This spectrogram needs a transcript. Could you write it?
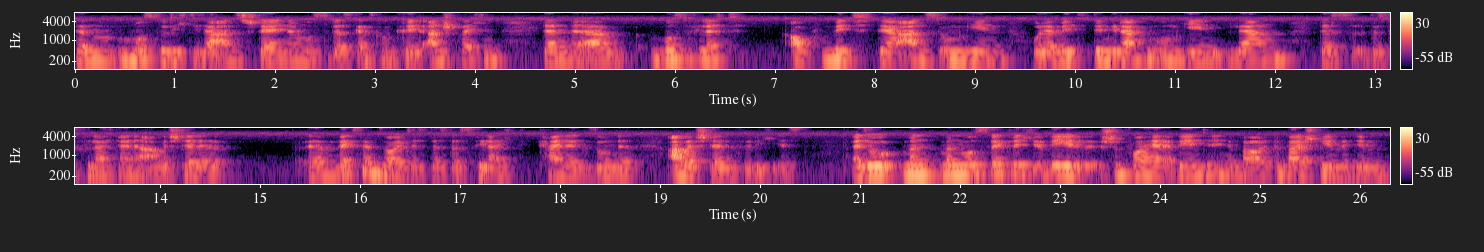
dann musst du dich dieser Angst stellen, dann musst du das ganz konkret ansprechen, dann äh, musst du vielleicht auch mit der Angst umgehen oder mit dem Gedanken umgehen lernen, dass, dass du vielleicht deine Arbeitsstelle äh, wechseln solltest, dass das vielleicht keine gesunde Arbeitsstelle für dich ist. Also man, man muss wirklich, wie schon vorher erwähnt in dem Beispiel mit dem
